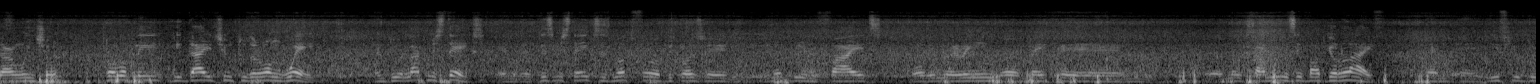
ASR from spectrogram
done Wing Chun, probably he guides you to the wrong way and do a lot of mistakes. And uh, these mistakes is not for because uh, you not be in fights or in the ring or make uh, uh, make some things about your life. And uh, if you do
